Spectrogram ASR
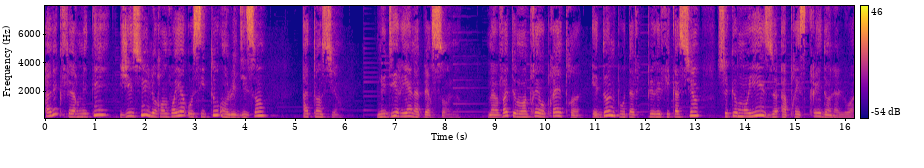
Avec fermeté, Jésus le renvoya aussitôt en lui disant, Attention, ne dis rien à personne, mais va te montrer au prêtre et donne pour ta purification ce que Moïse a prescrit dans la loi.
